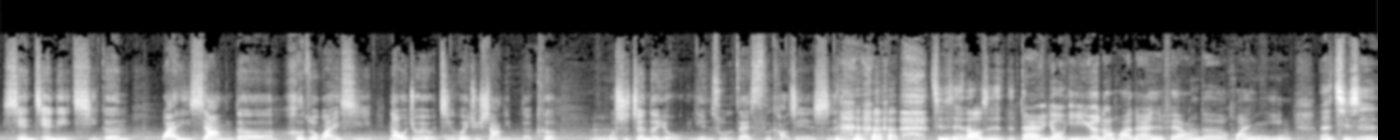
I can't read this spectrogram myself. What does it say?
先建立起跟万象的合作关系，那我就有机会去上你们的课。嗯，我是真的有严肃的在思考这件事。其实老师当然有意愿的话，当然是非常的欢迎。那其实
